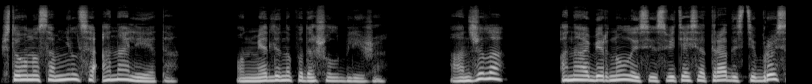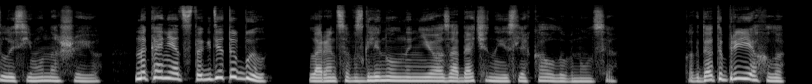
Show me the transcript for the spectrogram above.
что он усомнился, она ли это. Он медленно подошел ближе. «Анжела?» Она обернулась и, светясь от радости, бросилась ему на шею. «Наконец-то! Где ты был? Лоренцо взглянул на нее озадаченно и слегка улыбнулся. «Когда ты приехала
